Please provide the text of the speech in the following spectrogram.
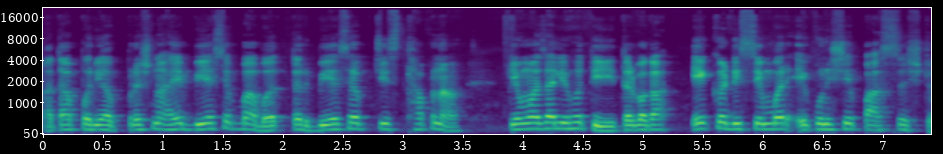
आता पर्या प्रश्न आहे बी एस एफ बाबत. तर बी एस एफची स्थापना केव्हा झाली होती? तर बघा एक डिसेंबर एकोणीसशे पासष्ट.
